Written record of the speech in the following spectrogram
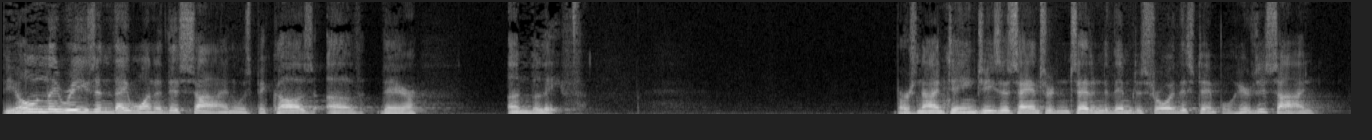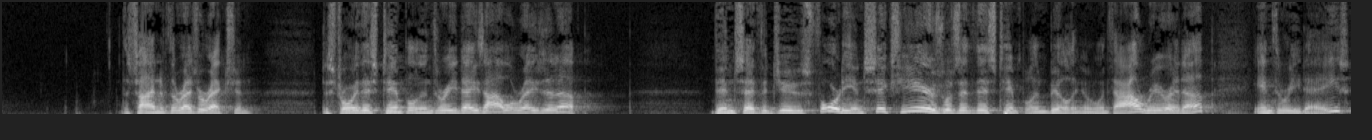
The only reason they wanted this sign was because of their unbelief. Verse 19 Jesus answered and said unto them, Destroy this temple. Here's his sign, the sign of the resurrection. Destroy this temple in three days, I will raise it up. Then said the Jews, Forty and six years was it this temple in building, and wilt thou rear it up in three days?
